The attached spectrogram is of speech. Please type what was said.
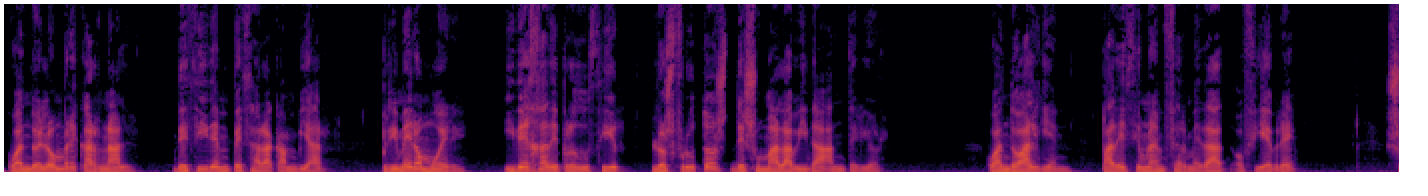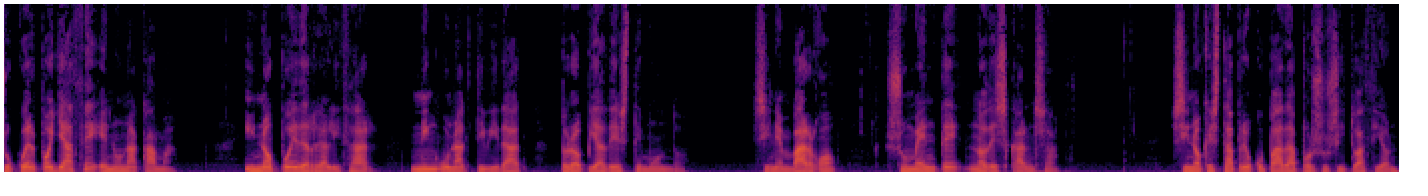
Cuando el hombre carnal decide empezar a cambiar, primero muere y deja de producir los frutos de su mala vida anterior. Cuando alguien padece una enfermedad o fiebre, su cuerpo yace en una cama y no puede realizar ninguna actividad propia de este mundo. Sin embargo, su mente no descansa, sino que está preocupada por su situación.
